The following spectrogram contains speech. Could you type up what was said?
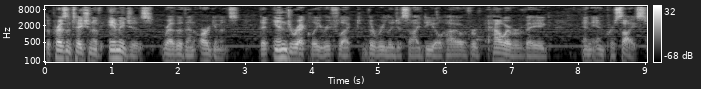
the presentation of images rather than arguments that indirectly reflect the religious ideal, however, however vague and imprecise.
